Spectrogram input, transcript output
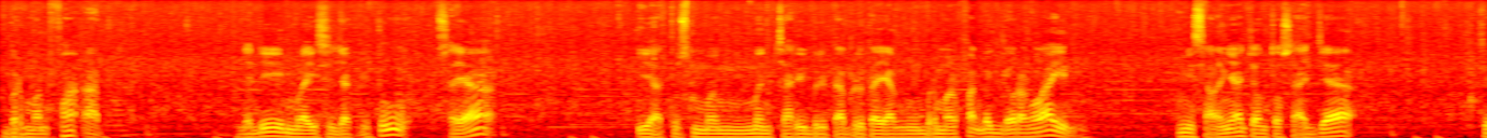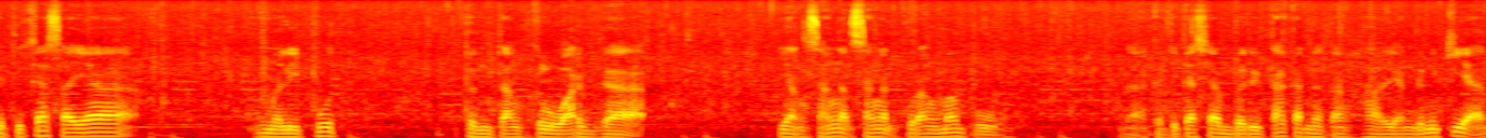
bermanfaat. Jadi mulai sejak itu saya ya terus mencari berita-berita yang bermanfaat bagi orang lain. Misalnya contoh saja ketika saya meliput tentang keluarga yang sangat-sangat kurang mampu nah ketika saya beritakan tentang hal yang demikian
